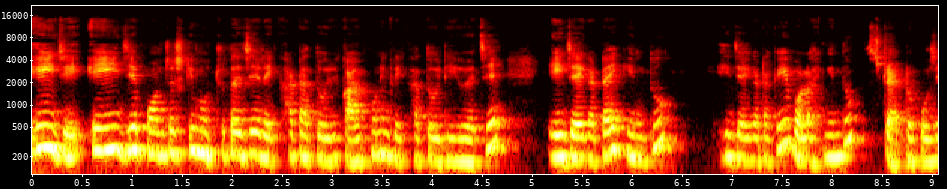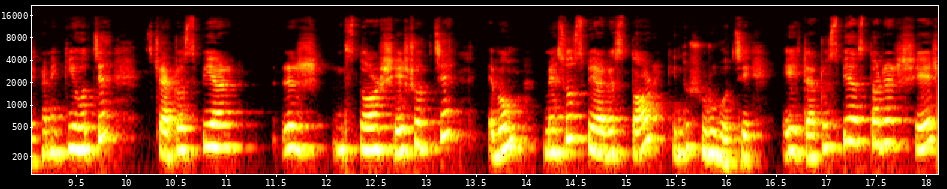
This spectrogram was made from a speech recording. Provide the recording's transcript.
এই যে এই যে পঞ্চাশ কিমি উচ্চতায় যে রেখাটা তৈরি, কাল্পনিক রেখা তৈরি হয়েছে, এই জায়গাটাই কিন্তু, এই জায়গাটাকেই বলা হয় কিন্তু স্ট্র্যাটোপোজ। এখানে কি হচ্ছে? স্ট্র্যাটোস্পিয়ারের স্তর শেষ হচ্ছে এবং মেসোস্পিয়ারের স্তর কিন্তু শুরু হচ্ছে। এই স্ট্র্যাটোস্পিয়ার স্তরের শেষ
